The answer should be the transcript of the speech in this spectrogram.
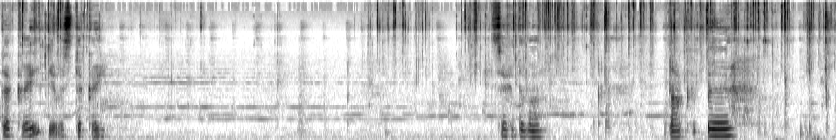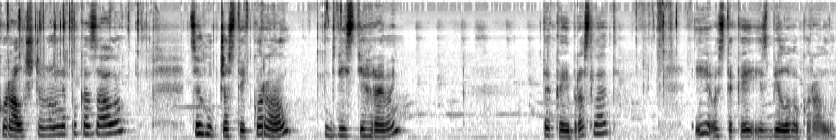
Такий і ось такий. Цих два. Так, е, корал ще вам не показала. Це губчастий корал 200 гривень. Такий браслет. І ось такий із білого коралу.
